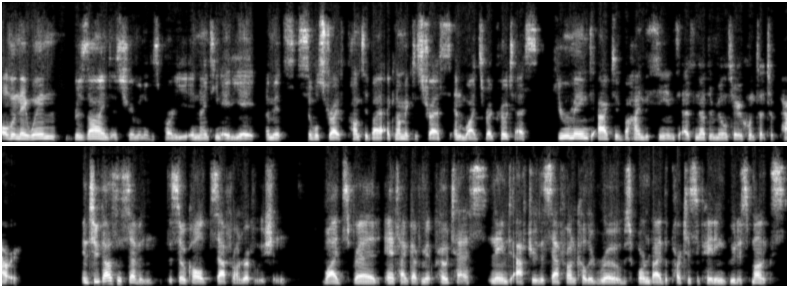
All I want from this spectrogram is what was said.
Although Ne Win resigned as chairman of his party in 1988 amidst civil strife prompted by economic distress and widespread protests, he remained active behind the scenes as another military junta took power. In 2007, the so called Saffron Revolution, widespread anti government protests named after the saffron colored robes worn by the participating Buddhist monks,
